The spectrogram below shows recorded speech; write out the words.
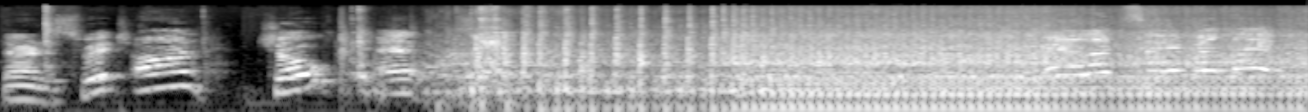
Turn the switch on, choke, and... And let's see if it lifts.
